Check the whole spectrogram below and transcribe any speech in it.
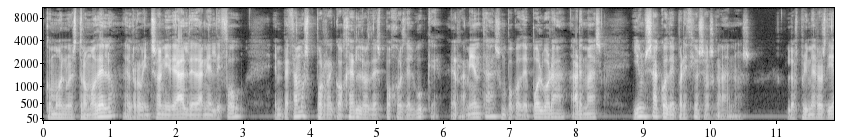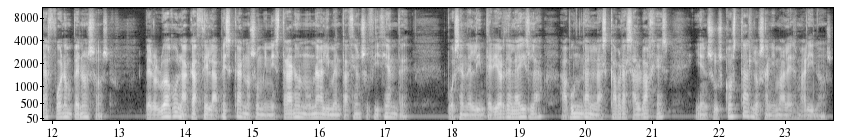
Como nuestro modelo, el Robinson ideal de Daniel Defoe, empezamos por recoger los despojos del buque, herramientas, un poco de pólvora, armas y un saco de preciosos granos. Los primeros días fueron penosos, pero luego la caza y la pesca nos suministraron una alimentación suficiente, pues en el interior de la isla abundan las cabras salvajes y en sus costas los animales marinos.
